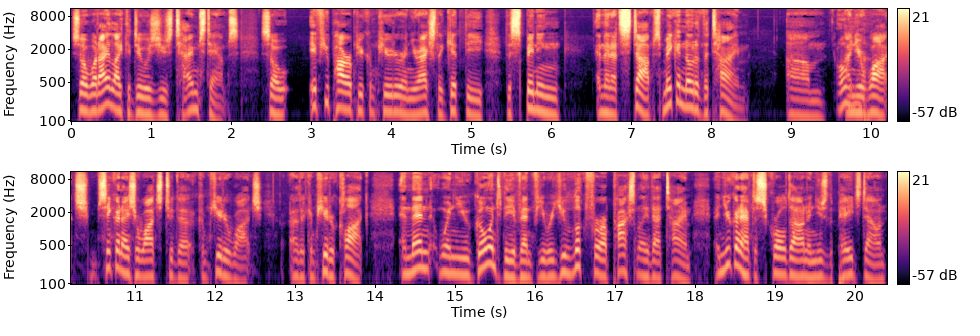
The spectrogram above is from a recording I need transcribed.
So what I like to do is use timestamps. So if you power up your computer and you actually get the the spinning and then it stops, make a note of the time um, on your watch. Synchronize your watch to the computer watch or the computer clock. And then when you go into the event viewer, you look for approximately that time. And you're going to have to scroll down and use the page down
